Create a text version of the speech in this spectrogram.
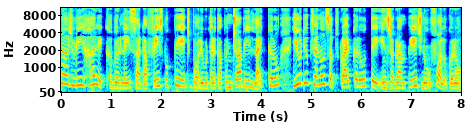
ਨਾਲ ਜੁੜੀ ਹਰ ਇੱਕ ਖਬਰ ਲਈ ਸਾਡਾ Facebook page Bollywood Tadka Punjabi like ਕਰੋ, YouTube ਚੈਨਲ ਸਬਸਕ੍ਰਾਈਬ ਕਰੋ ਤੇ Instagram ਪੇਜ ਨੂੰ ਫੋਲੋ ਕਰੋ।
